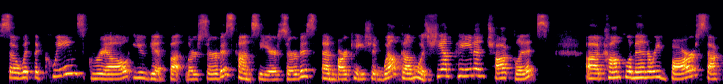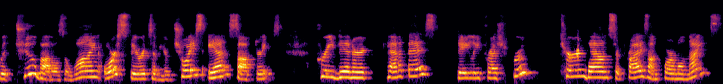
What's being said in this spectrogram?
So with the Queen's Grill, you get butler service, concierge service, embarkation welcome with champagne and chocolates, a complimentary bar stocked with two bottles of wine or spirits of your choice and soft drinks, pre-dinner canapes, daily fresh fruit, turn down surprise on formal nights,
